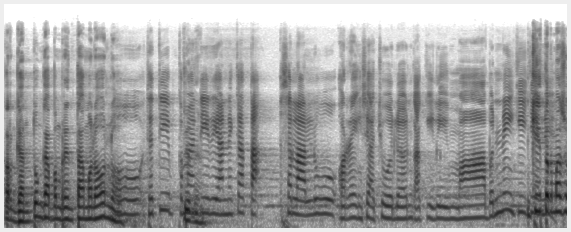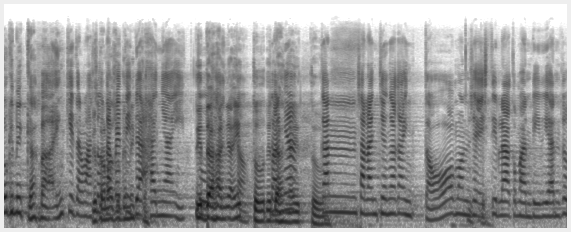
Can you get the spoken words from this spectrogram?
tergantung ke pemerintah menolong. Oh, jadi kemandirian mereka tak selalu orang si aculan kaki lima benih ki Kita termasuk gini kah? Baik kita termasuk, Kita termasuk tapi tidak Kak. hanya itu. Tidak kan, hanya itu, tidak Soalnya hanya itu. Kan salanjenga kan itu, mon saya istilah kemandirian itu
